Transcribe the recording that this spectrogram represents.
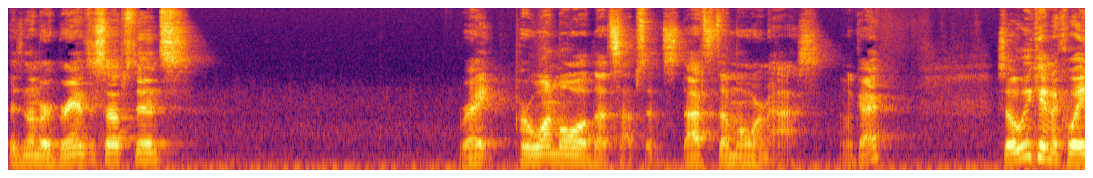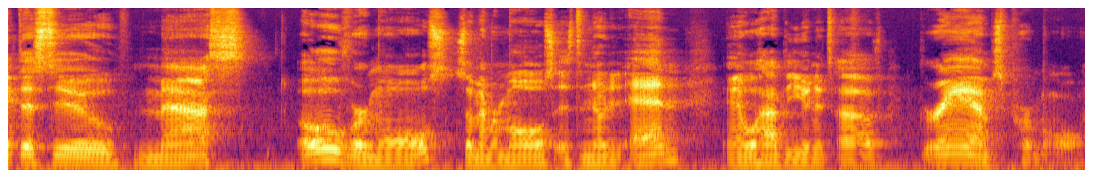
is number of grams of substance, right? Per one mole of that substance. That's the molar mass. Okay? So we can equate this to mass over moles. So remember, moles is denoted N and we'll have the units of grams per mole.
